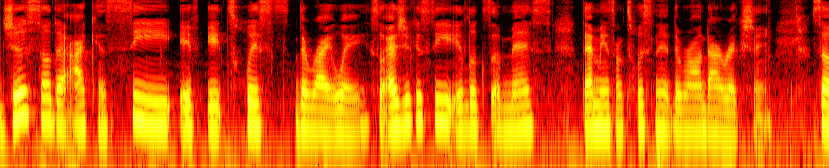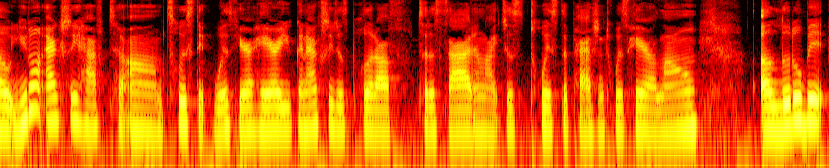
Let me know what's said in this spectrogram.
just so that I can see if it twists the right way. So as you can see, it looks a mess. That means I'm twisting it the wrong direction. So you don't actually have to um, twist it with your hair. You can actually just pull it off to the side and like just twist the passion twist hair alone a little bit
